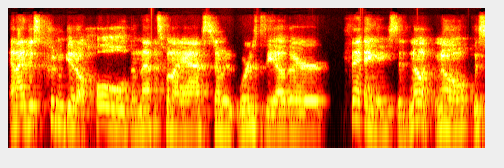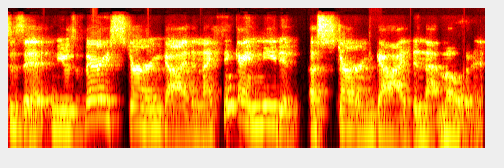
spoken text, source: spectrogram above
and I just couldn't get a hold. And that's when I asked him, "Where's the other thing?" And he said, "No, no, this is it." And he was a very stern guide, and I think I needed a stern guide in that moment.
